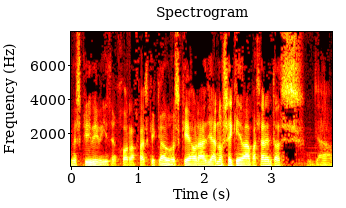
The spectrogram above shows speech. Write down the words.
me escriben y me dicen jo Rafa es que claro es que ahora ya no sé qué va a pasar entonces ya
